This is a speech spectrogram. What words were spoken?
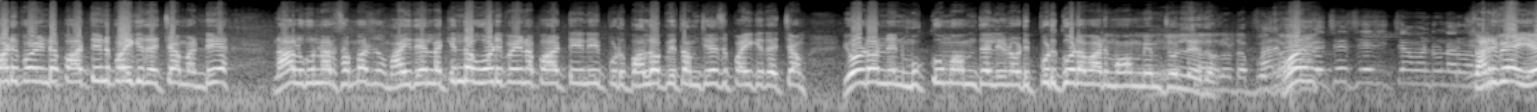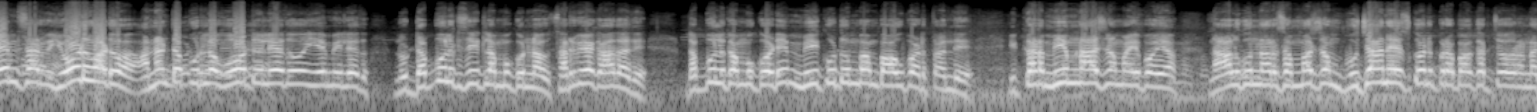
పడిపోయిండే పార్టీని పైకి తెచ్చామండి. నాలుగున్నర సంవత్సరం ఐదేళ్ళ కింద ఓడిపోయిన పార్టీని ఇప్పుడు బలోపేతం చేసి పైకి తెచ్చాం. ఎవడో నేను ముక్కు మొహం తెలియనోడు ఇప్పుడు కూడా వాడి మొహం మేము చూడలేదు. సర్వే ఏం సర్వే? ఎవడు వాడు? అనంతపూర్లో ఓటు లేదు ఏమీ లేదు. నువ్వు డబ్బులకి సీట్లు అమ్ముకున్నావు. సర్వే కాదు అది. డబ్బులు కమ్ముకోడి మీ కుటుంబం బాగుపడుతుంది. ఇక్కడ మేము నాశనం అయిపోయాం. నాలుగున్నర సంవత్సరం భుజాన వేసుకొని ప్రభాకర్ చౌదరి అన్న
